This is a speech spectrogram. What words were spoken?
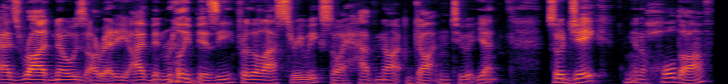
As Rod knows already, I've been really busy for the last three weeks, so I have not gotten to it yet. So, Jake, I'm going to hold off.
